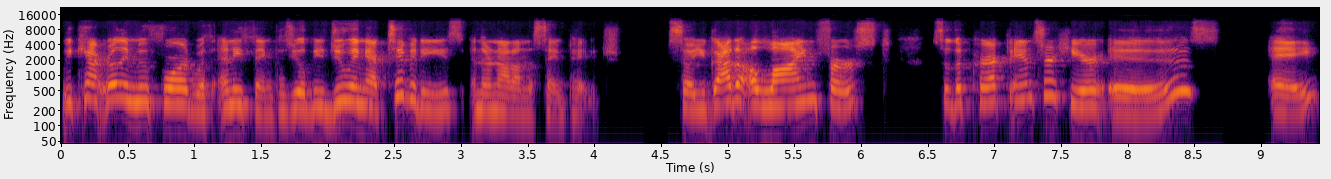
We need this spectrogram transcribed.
we can't really move forward with anything because you'll be doing activities and they're not on the same page. So you got to align first. So the correct answer here is A,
